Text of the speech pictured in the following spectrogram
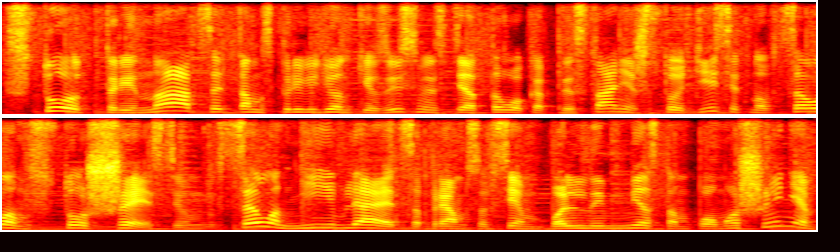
113 там с приведенки, в зависимости от того, как ты станешь, 110, но в целом 106. В целом не является прям совсем больным местом по машине.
